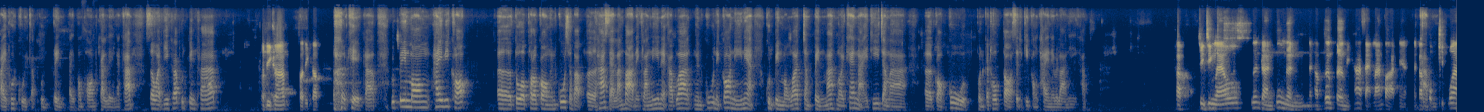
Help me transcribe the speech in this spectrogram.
ไปพูดคุยกับคุณปรินไปพร้อม ๆ กันเลยนะครับ สวัสดีครับ คุณปรินครับ สวัสดีครับ สวัสดีครับโอเคครับ คุณปรินมองให้วิเคราะห์ ตัวพรกองเงินกู้ฉบับห้าแสนล้านบาทในครั้งนี้เนี่ยครับว่าเงินกู้ในก้อนนี้เนี่ยคุณปินมองว่าจำเป็นมากน้อยแค่ไหนที่จะมากอบกู้ผลกระทบต่อเศรษฐกิจของไทยในเวลานี้ครับ ครับจริง ๆ แล้วเรื่องการกู้เงินนะครับเพิ่มเติมอีกห้าแสนล้านบาทเนี่ยนะครับผมคิดว่า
